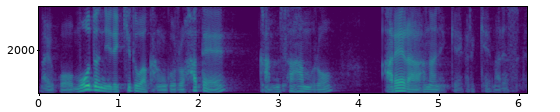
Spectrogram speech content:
말고 모든 일에 기도와 간구를 하되 감사함으로 아래라 하나님께 그렇게 말했습니다.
